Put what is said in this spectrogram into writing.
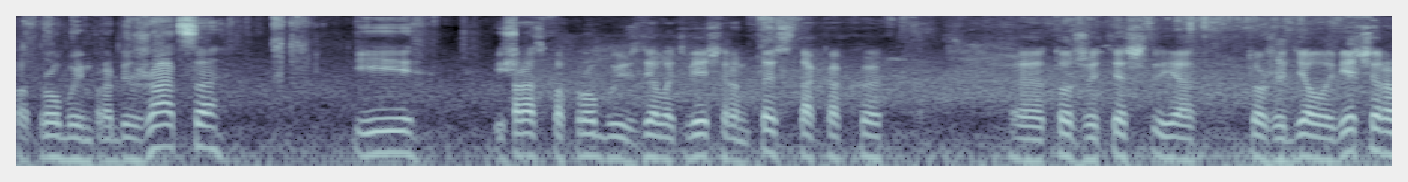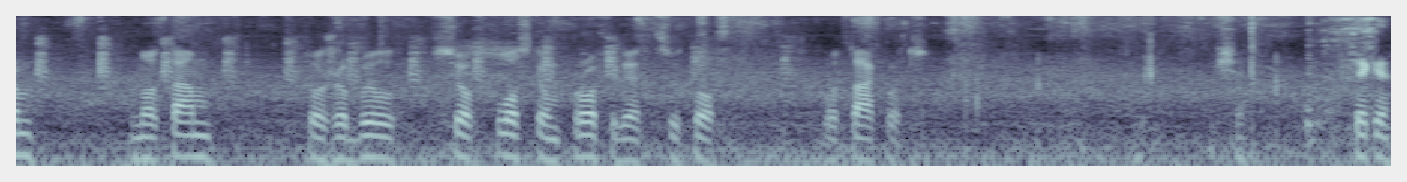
попробуем пробежаться и еще раз попробую сделать вечером тест, так как э, тот же тест я тоже делал вечером, но там тоже был все в плоском профиле цветов. Вот так вот. Чеки.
